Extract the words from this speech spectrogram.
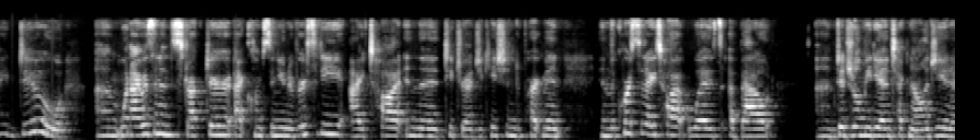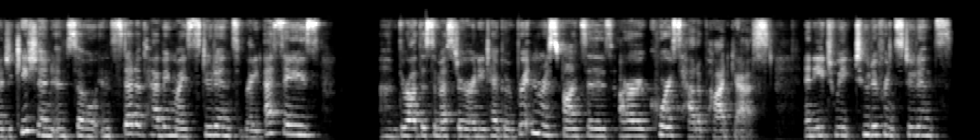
I do. Um, when I was an instructor at Clemson University, I taught in the teacher education department, and the course that I taught was about um, digital media and technology in education. And so instead of having my students write essays, um, throughout the semester or any type of written responses, our course had a podcast. And each week, two different students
